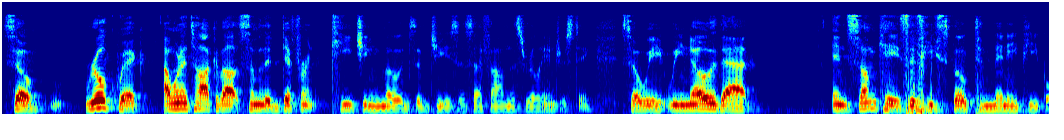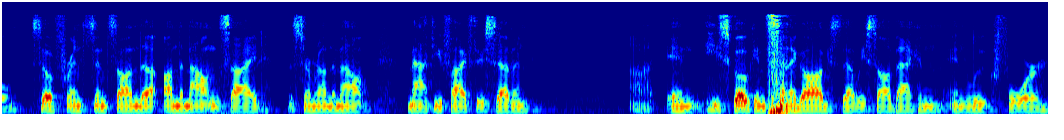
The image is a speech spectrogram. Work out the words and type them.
So, real quick, I want to talk about some of the different teaching modes of Jesus. I found this really interesting. So, we, we know that in some cases he spoke to many people. So, for instance, on the on the mountainside, the Sermon on the Mount, Matthew 5 through 7, uh, and he spoke in synagogues that we saw back in, in Luke 4.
